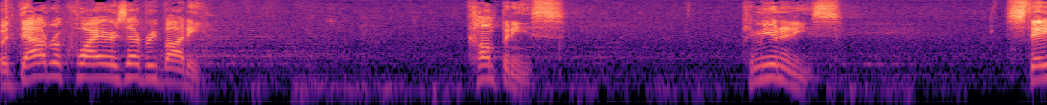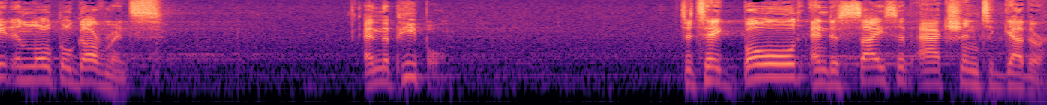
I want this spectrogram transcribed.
But that requires everybody. companies, communities, state and local governments, and the people to take bold and decisive action together.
